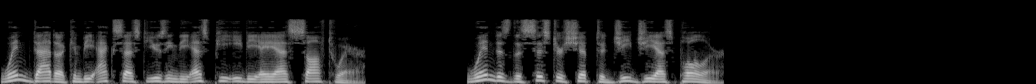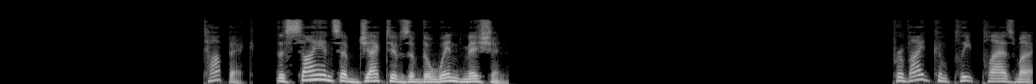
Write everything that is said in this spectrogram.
Wind data can be accessed using the SPEDAS software. Wind is the sister ship to GGS Polar. The science objectives of the WIND mission Provide complete plasma,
